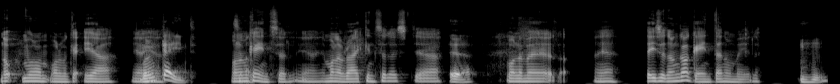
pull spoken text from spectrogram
no me oleme, me oleme, ja, ja, me oleme käinud. me oleme käinud seal ja, ja me oleme rääkinud sellest ja jah. me oleme, jah, teised on ka käinud tänu meile. Mhm.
